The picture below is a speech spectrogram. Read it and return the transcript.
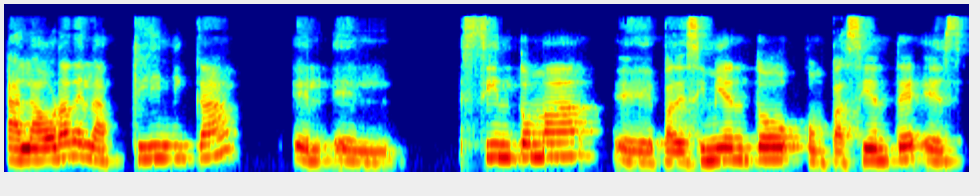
A la hora de la clínica, el, el síntoma, eh, padecimiento con paciente es,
